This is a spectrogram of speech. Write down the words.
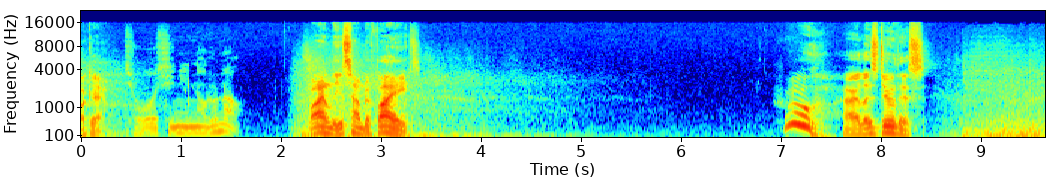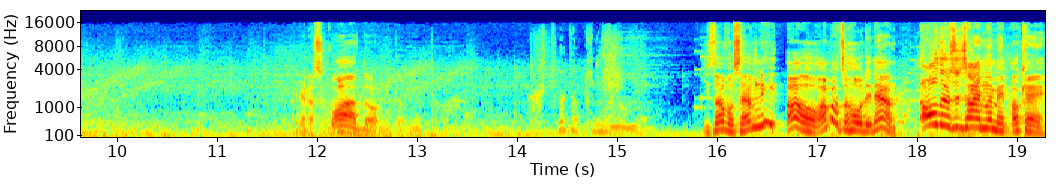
Okay. Finally, it's time to fight. Whew. Alright, let's do this. I got a squad, though. He's level 70? Oh, I'm about to hold it down. Oh, there's a time limit. Okay.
